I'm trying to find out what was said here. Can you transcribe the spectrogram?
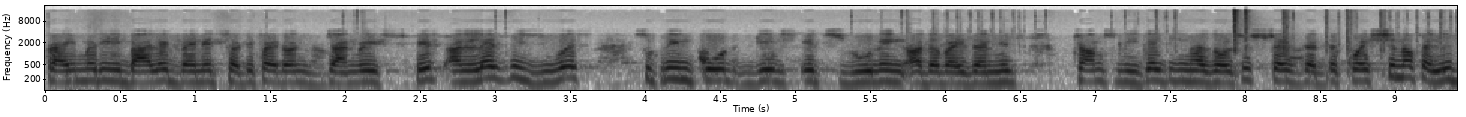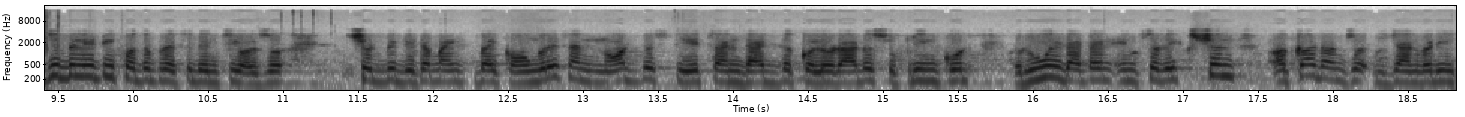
primary ballot when it's certified on January 5th, unless the U.S. Supreme Court gives its ruling otherwise. And his Trump's legal team has also stressed that the question of eligibility for the presidency also should be determined by Congress and not the states, and that the Colorado Supreme Court ruled that an insurrection occurred on January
